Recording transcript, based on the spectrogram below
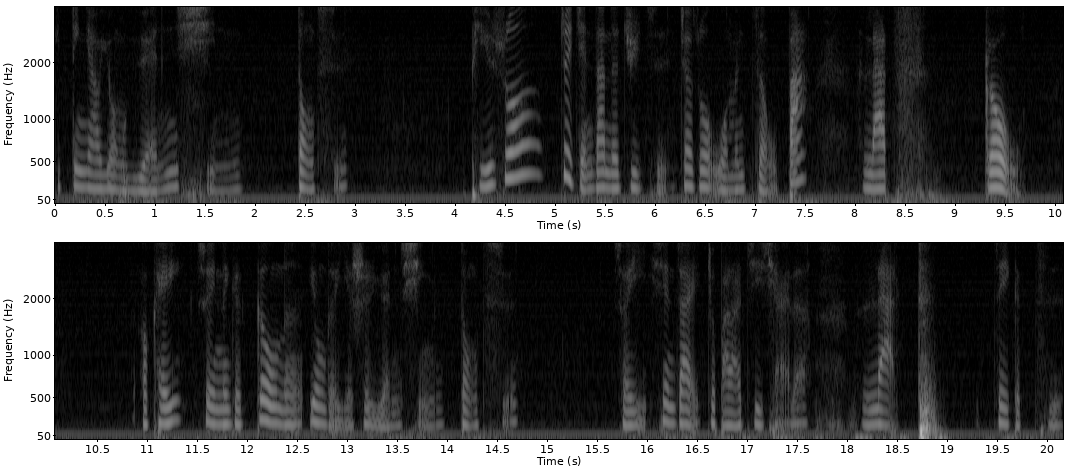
一定要用原形动词。比如说最简单的句子叫做“我们走吧 ”，let's go。OK，所以那个 Go 呢，用的也是原形动词，所以现在就把它记起来了。Let 这个字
